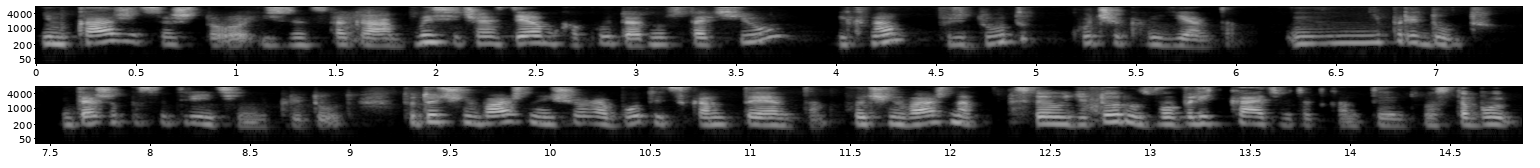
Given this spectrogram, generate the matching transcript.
им кажется, что из Инстаграма мы сейчас сделаем какую-то одну статью, и к нам придут куча клиентов. Не придут даже посмотреть не придут. Тут очень важно еще работать с контентом. Очень важно свою аудиторию вовлекать в этот контент. Мы с тобой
